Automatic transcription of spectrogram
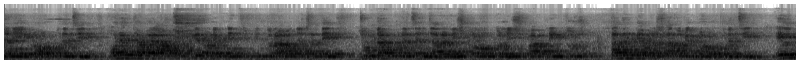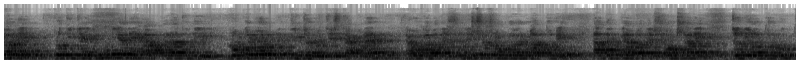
জানিয়ে গ্রহণ করেছি। অনেক জায়গায় অনেক আমাদের সাথে যোগদান করেছেন। যারা নির্দোষ, তাদেরকে আমরা সাদরে গ্রহণ করেছি এইভাবে প্রতিটা ইউনিয়নে আপনারা যদি লোকবল জন্য চেষ্টা করেন এবং আমাদের সদস্য সংগ্রহের মাধ্যমে তাদেরকে আমাদের সংসারে যদি অন্তর্ভুক্ত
